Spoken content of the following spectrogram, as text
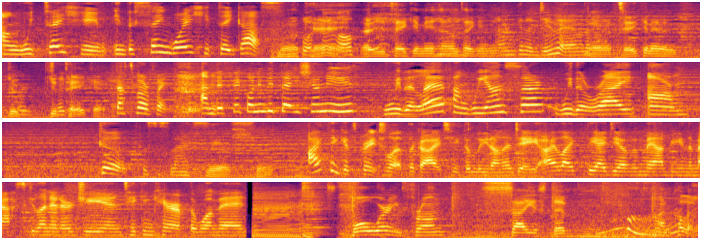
and we take him in the same way he take us. Okay. Are you taking me how I'm taking you? I'm gonna do it. I'm gonna... I'm taking it and you, you take it. That's perfect. And the second invitation is with the left, and we answer with the right arm. Good. This is nice. Yes. I think it's great to let the guy take the lead on a date. I like the idea of a man being the masculine energy and taking care of the woman. Forward in front, side step, and color.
